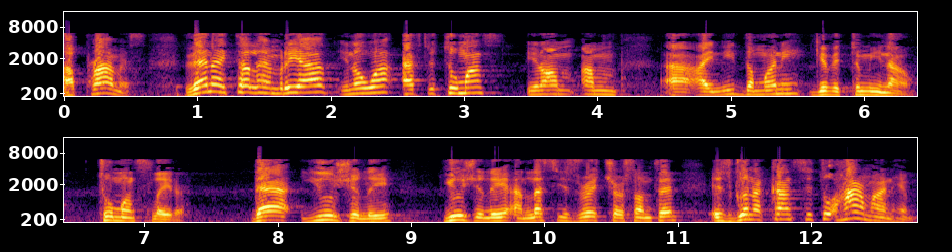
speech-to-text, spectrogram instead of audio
A promise. Then I tell him, Riyadh, you know what? After two months, you know, I'm, I'm, uh, I need the money. Give it to me now. Two months later. That usually, usually, unless he's rich or something, is going to constitute harm on him.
